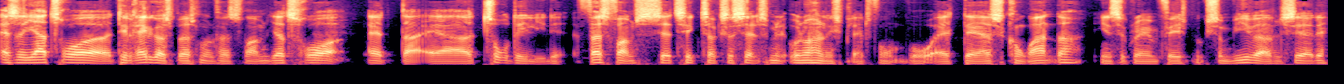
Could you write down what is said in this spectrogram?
Altså, jeg tror, det er et rigtig godt spørgsmål først og fremmest. Jeg tror, at der er to dele i det. Først og fremmest ser TikTok sig selv som en underholdningsplatform, hvor at deres konkurrenter, Instagram, Facebook, som vi i hvert fald ser det,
